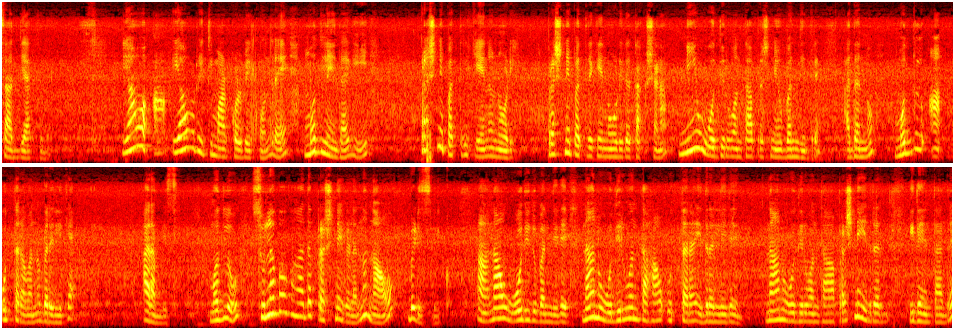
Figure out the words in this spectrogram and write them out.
ಸಾಧ್ಯ ಆಗ್ತದೆ. ಯಾವ ಯಾವ ರೀತಿ ಮಾಡಿಕೊಳ್ಬೇಕು ಅಂದರೆ ಮೊದಲನೇದಾಗಿ ಪ್ರಶ್ನೆ ಪತ್ರಿಕೆಯನ್ನು ನೋಡಿ. ಪ್ರಶ್ನೆ ಪತ್ರಿಕೆ ನೋಡಿದ ತಕ್ಷಣ ನೀವು ಓದಿರುವಂತಹ ಪ್ರಶ್ನೆಯು ಬಂದಿದ್ದರೆ ಅದನ್ನು ಮೊದಲು ಆ ಉತ್ತರವನ್ನು ಬರೀಲಿಕ್ಕೆ ಆರಂಭಿಸಿ. ಮೊದಲು ಸುಲಭವಾದ ಪ್ರಶ್ನೆಗಳನ್ನು ನಾವು ಬಿಡಿಸಬೇಕು. ನಾವು ಓದಿದು ಬಂದಿದೆ. ನಾನು ಓದಿರುವಂತಹ ಉತ್ತರ ಇದರಲ್ಲಿದೆ. ನಾನು ಓದಿರುವಂತಹ ಪ್ರಶ್ನೆ ಇದರಲ್ಲಿ ಇದೆ ಅಂತಾದರೆ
